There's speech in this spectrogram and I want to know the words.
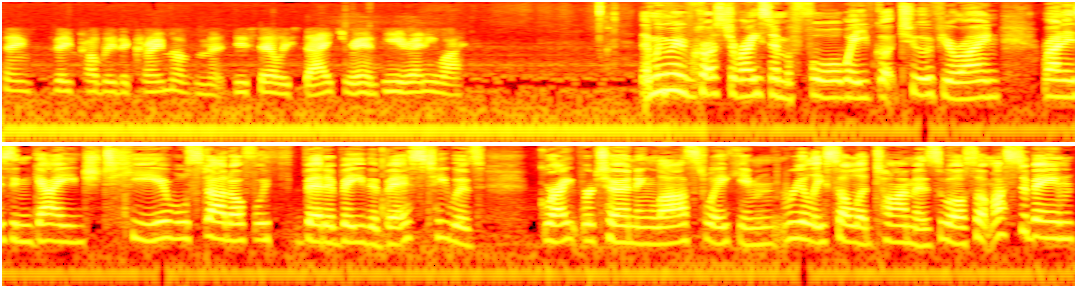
seems to be probably the cream of them at this early stage around here anyway. Then we move across to race number four, where you've got two of your own runners engaged here. We'll start off with Better Be the Best. He was great returning last week in really solid time as well. So it must have been,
